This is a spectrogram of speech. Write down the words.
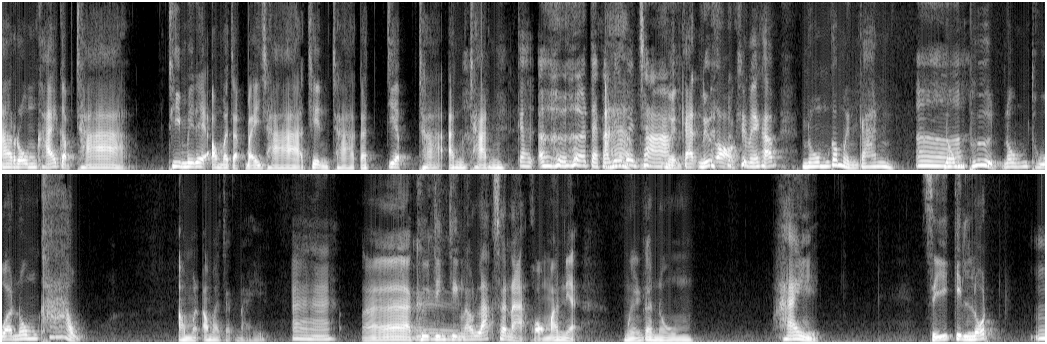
อารมณ์คล้ายกับชา ที่ไม่ได้เอามาจากใบชา เช่นชากระเจี๊ยบชาอัญชันก็เออ แต่เขาเรียกเป็นชาอ่เหมือนกันนึกออกใช่ไหมครับ นมก็เหมือนกันเออนมพืชนมถั่วนมข้าว เอามันเอามาจากไหนอ่าฮะอ่าคือเออจริง ๆ แล้วลักษณะของมันเนี่ย เหมือนกับนม ให้สีกินรสอื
